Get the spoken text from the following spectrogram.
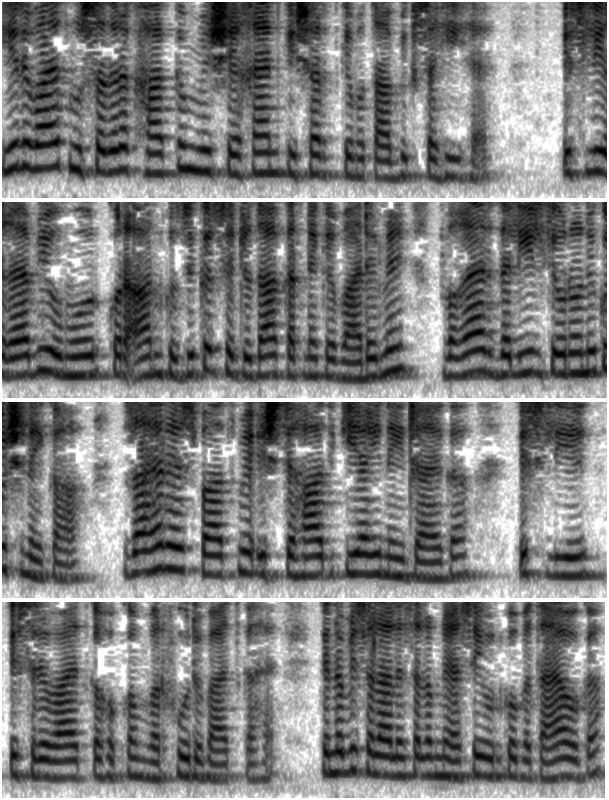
یہ روایت مستدرک حاکم میں شیخین کی شرط کے مطابق صحیح ہے۔ اس لیے غیبی امور قرآن کو ذکر سے جدا کرنے کے بارے میں بغیر دلیل کے انہوں نے کچھ نہیں کہا۔ ظاہر ہے اس بات میں اشتہاد کیا ہی نہیں جائے گا۔ اس لیے اس روایت کا حکم مرفو روایت کا ہے کہ نبی صلی اللہ علیہ وسلم نے ایسے ہی ان کو بتایا ہوگا۔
